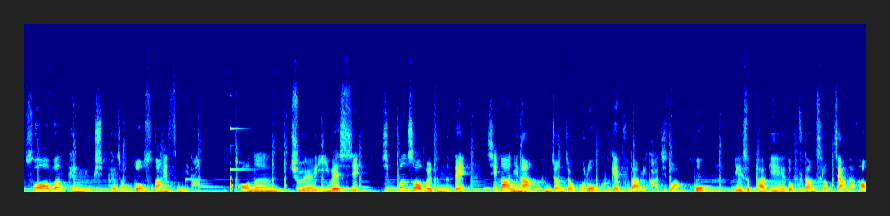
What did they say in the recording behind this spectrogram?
수업은 160회 정도 수강했습니다. 저는 주에 2회씩 10분 수업을 듣는데 시간이나 금전적으로 크게 부담이 가지도 않고 예습하기에도 부담스럽지 않아서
